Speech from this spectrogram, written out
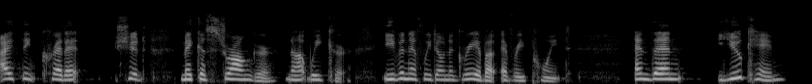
I think credit should make us stronger, not weaker, even if we don't agree about every point. And then you came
